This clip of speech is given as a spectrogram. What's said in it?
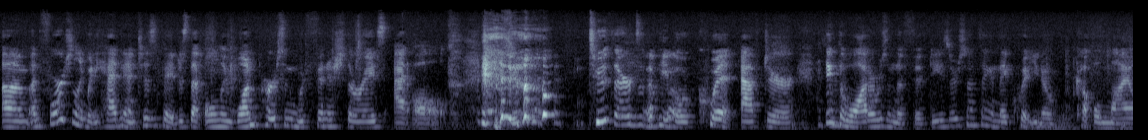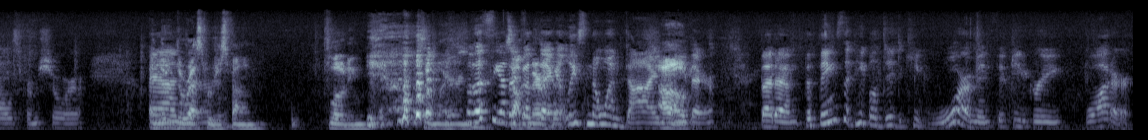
Um, unfortunately, what he hadn't anticipated is that only one person would finish the race at all. Two thirds of the people quit after I think the water was in the fifties or something, and they quit. You know, a couple miles from shore. And, the, the rest um, were just found floating somewhere. In well, that's the other South good America. thing. At least no one died Oh, okay. either. But um, the things that people did to keep warm in 50 degree water,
